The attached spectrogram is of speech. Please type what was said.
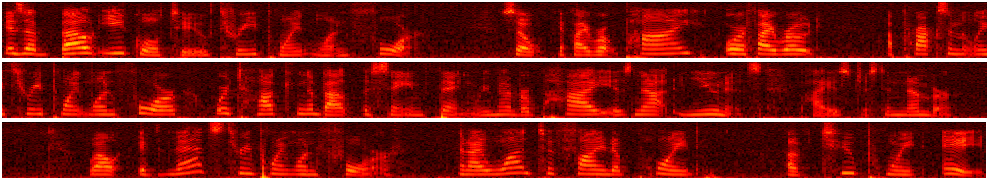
is about equal to 3.14. So if I wrote pi, or if I wrote approximately 3.14, we're talking about the same thing. Remember, pi is not units. Pi is just a number. Well, if that's 3.14, and I want to find a point of 2.8,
